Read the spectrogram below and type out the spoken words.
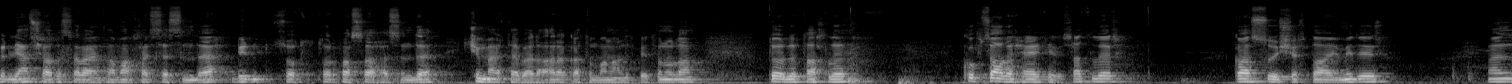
Brilliant Şadlıq Sarayının tam arxa hissəsində bir sot torpaq sahəsində iki mərtəbəli ara qatı monolit beton olan 4 otaqlı kupçalı həyət evi satılır. Qaz, su, işıq daimidir. Mən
